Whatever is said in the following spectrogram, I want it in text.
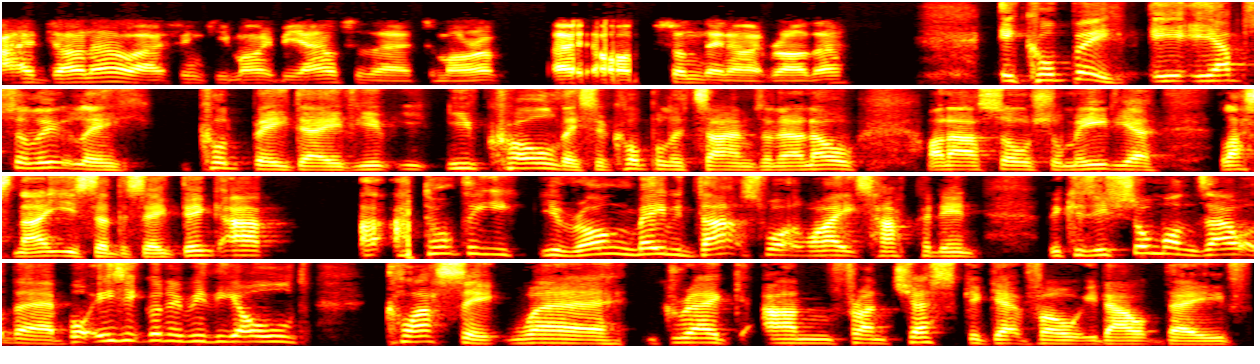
I don't know. I think he might be out of there tomorrow, uh, or Sunday night rather. It could be. He absolutely could be, Dave. You, you you've called this a couple of times, and I know on our social media last night you said the same thing. I, I, don't think you're wrong. Maybe that's what why it's happening. Because if someone's out there, but is it going to be the old classic where Greg and Francesca get voted out, Dave,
